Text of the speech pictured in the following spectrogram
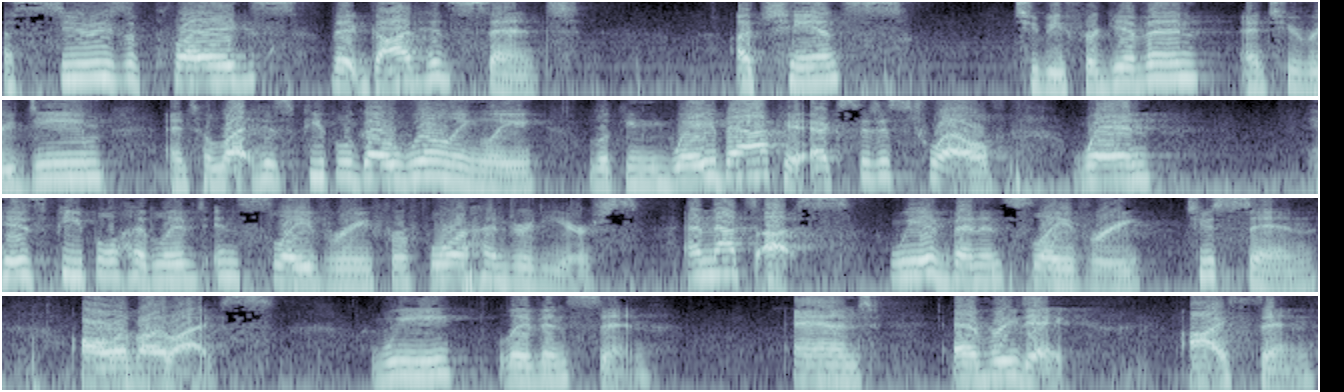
a series of plagues that God had sent, a chance to be forgiven and to redeem and to let his people go willingly, looking way back at Exodus 12 when his people had lived in slavery for 400 years. And that's us. We have been in slavery to sin all of our lives. We live in sin. And every day I sin.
